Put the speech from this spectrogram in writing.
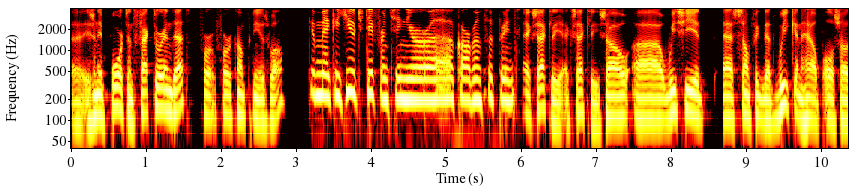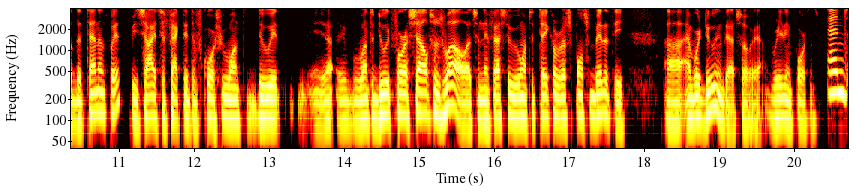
is an important factor in that for for a company as well can make a huge difference in your uh, carbon footprint. Exactly, exactly. So uh, we see it as something that we can help also the tenant with. Besides the fact that, of course, we want to do it, you know, we want to do it for ourselves as well. As an investor, we want to take a responsibility. Uh, and we're doing that. So yeah, really important. And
